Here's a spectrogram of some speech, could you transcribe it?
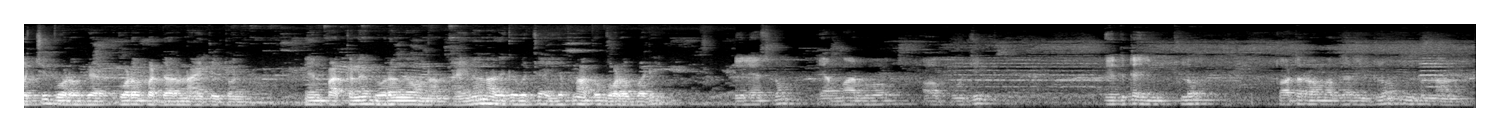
వచ్చి గొడవ గొడవ పడ్డారు నాయకులతో. నేను పక్కనే దూరంగా ఉన్నాను. అయినా నా దగ్గరకు వచ్చి అయ్యప్ప నాతో గొడవ పడి నీలేశ్వరం ఎంఆర్ఓ ఆపోజిట్ ఎదుట ఇంట్లో తోట రామారావు గారి ఇంట్లో ఉంటున్నాను.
